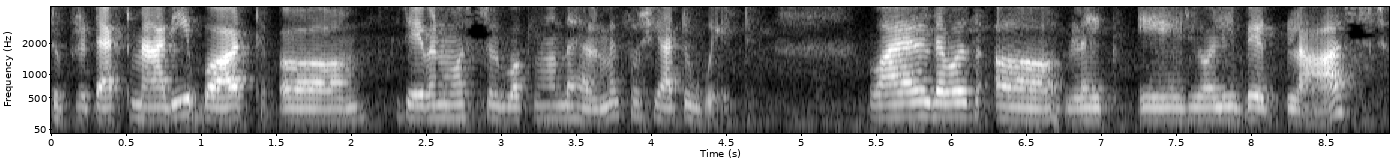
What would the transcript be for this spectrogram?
to protect Madi, but um, Raven was still working on the helmet, so she had to wait. While there was uh, like a really big blast,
